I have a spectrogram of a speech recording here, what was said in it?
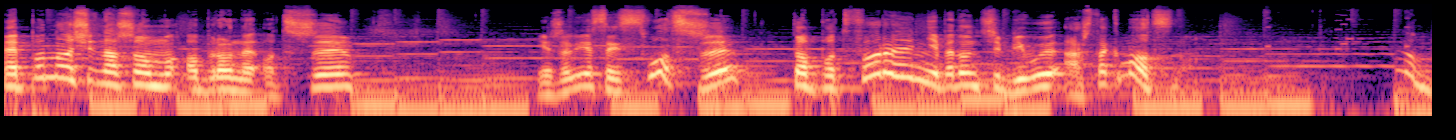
E, Podnosi naszą obronę o 3. Jeżeli jesteś słodszy, to potwory nie będą cię biły aż tak mocno. No,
